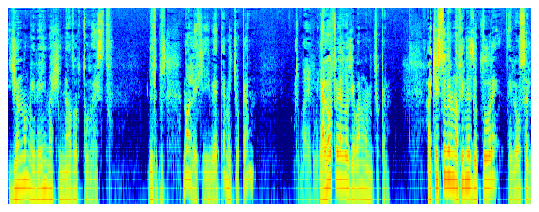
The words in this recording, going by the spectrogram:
yo no me había imaginado todo esto. Dije, pues, no, le dije, y vete a Michoacán. Vaya Y al otro día los llevaron a Michoacán. Aquí estuvieron a fines de octubre y luego se-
